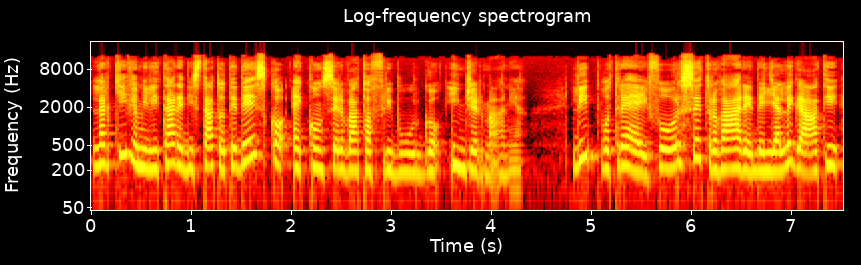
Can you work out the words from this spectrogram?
L'archivio militare di Stato tedesco è conservato a Friburgo, in Germania. Lì potrei forse trovare degli allegati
